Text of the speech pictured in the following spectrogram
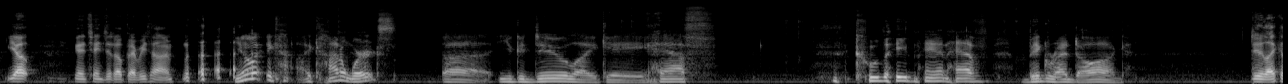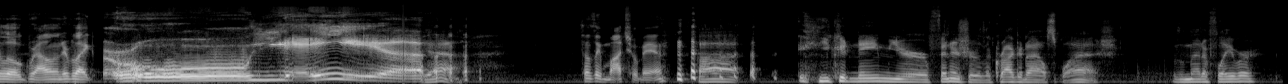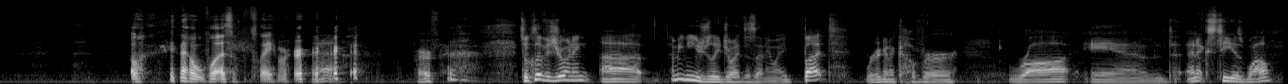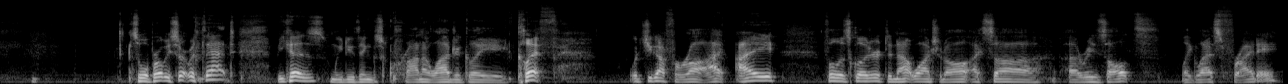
Yep, gonna change it up every time. you know what? It, it kind of works. Uh, you could do like a half Kool Aid Man, half Big Red Dog. Do like a little growl, and they're like, "Oh yeah!" Yeah. Sounds like Macho Man. uh, you could name your finisher the Crocodile Splash. Isn't that a flavor? Oh, that was a flavor. Yeah. Perfect. So Cliff is joining. Uh, I mean, he usually joins us anyway, but we're going to cover Raw and NXT as well. So we'll probably start with that because we do things chronologically. Cliff, what you got for Raw? I, I full disclosure, did not watch it all. I saw uh, results like last Friday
